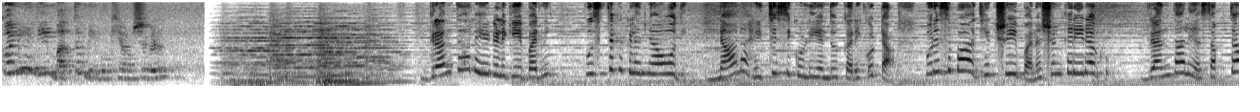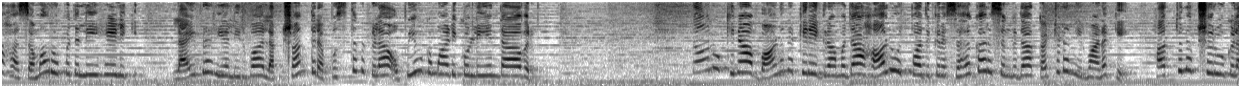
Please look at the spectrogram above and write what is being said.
ಕೊನೆಯಲ್ಲಿ ಮತ್ತೊಮ್ಮೆ ಮುಖ್ಯಾಂಶಗಳು. ಗ್ರಂಥಾಲಯಗಳಿಗೆ ಬನ್ನಿ. ಪುಸ್ತಕಗಳನ್ನ ಓದಿ ಜ್ಞಾನ ಹೆಚ್ಚಿಸಿಕೊಳ್ಳಿ ಎಂದು ಕರೆಕೊಟ್ಟ ಪುರಸಭಾ ಅಧ್ಯಕ್ಷೆ ಬನಶಂಕರಿ ರಘು. ಗ್ರಂಥಾಲಯ ಸಪ್ತಾಹ ಸಮಾರೋಪದಲ್ಲಿ ಹೇಳಿಕೆ, ಲೈಬ್ರರಿಯಲ್ಲಿರುವ ಲಕ್ಷಾಂತರ ಪುಸ್ತಕಗಳ ಉಪಯೋಗ ಮಾಡಿಕೊಳ್ಳಿ ಎಂದ ಅವರು. ತಾಲೂಕಿನ ಬಾಣನಕೆರೆ ಗ್ರಾಮದ ಹಾಲು ಉತ್ಪಾದಕರ ಸಹಕಾರ ಸಂಘದ ಕಟ್ಟಡ ನಿರ್ಮಾಣಕ್ಕೆ ಹತ್ತು ಲಕ್ಷ ರೂಗಳ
